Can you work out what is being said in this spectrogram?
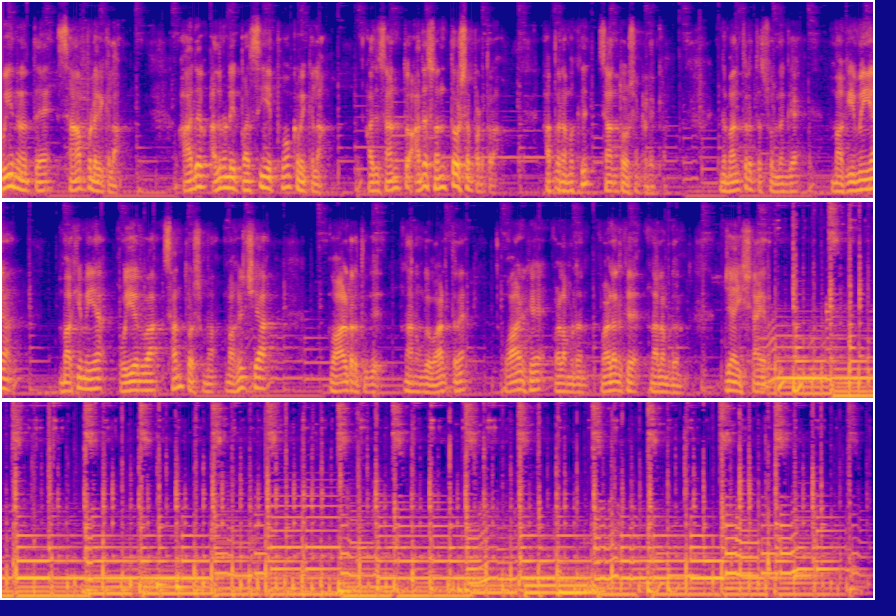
உயிரினத்தை சாப்பிட வைக்கலாம். அதை அதனுடைய பசியை போக்க வைக்கலாம். அது சந்தோ அதை சந்தோஷப்படுத்தலாம். அப்போ நமக்கு சந்தோஷம் கிடைக்கும். இந்த மந்திரத்தை சொல்லுங்க. மகிமையா மகிமையா உயர்வா சந்தோஷமா மகிழ்ச்சியா வாழ்றதுக்கு நான் உங்களை வாழ்த்துறேன். வாழ்க வளமுடன் வளர்க நலமுடன். ஜெய் ஷாயர்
